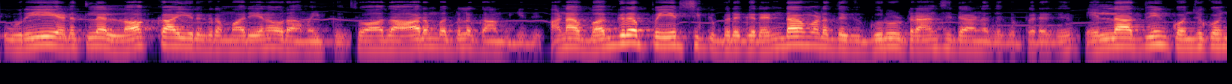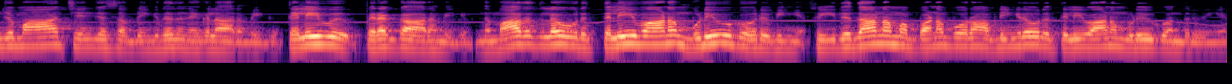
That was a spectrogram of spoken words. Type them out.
ஒரே இடத்துல லாக் ஆகிருக்கிற மாதிரியான ஒரு அமைப்பு. சோ அதை ஆரம்பத்துல காமிக்குது. ஆனா வக்ர பயிற்சிக்கு பிறகு ரெண்டாம் இடத்துக்கு குரு டிரான்சிட் ஆனதுக்கு பிறகு எல்லாத்துலயும் கொஞ்சம் கொஞ்சமா சேஞ்சஸ் அப்படிங்கிறது நிகழ ஆரம்பிக்கும். தெளிவு பிறக்க ஆரம்பிக்கும். இந்த மாதத்துல ஒரு தெளிவான முடிவுக்கு வருவீங்க. சோ இதுதான் நம்ம பண்ண போறோம் அப்படிங்கிற ஒரு தெளிவான முடிவுக்கு வந்துருவீங்க.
